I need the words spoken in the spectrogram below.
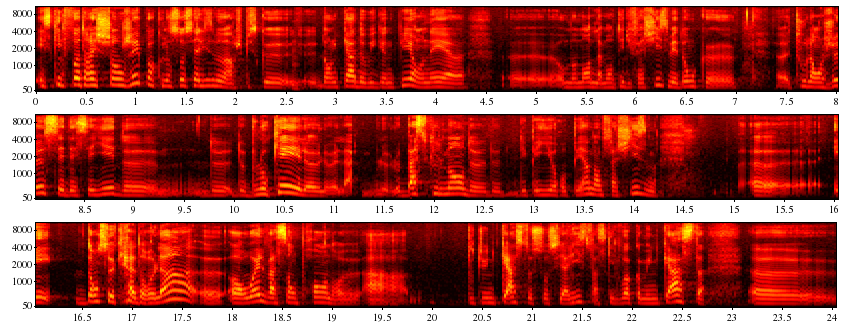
et ce qu'il faudrait changer pour que le socialisme marche, puisque euh, dans le cas de Wigan Pier, on est au moment de la montée du fascisme, et donc tout l'enjeu, c'est d'essayer de, bloquer le, basculement des pays européens dans le fascisme. et dans ce cadre-là, euh, Orwell va s'en prendre à toute une caste socialiste, enfin ce qu'il voit comme une caste, euh,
